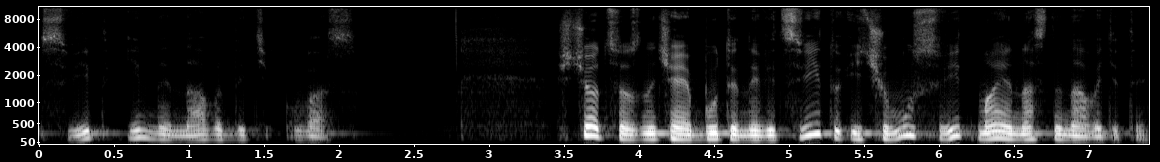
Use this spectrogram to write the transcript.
світ і ненавидить вас. Що це означає бути не від світу і чому світ має нас ненавидіти?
